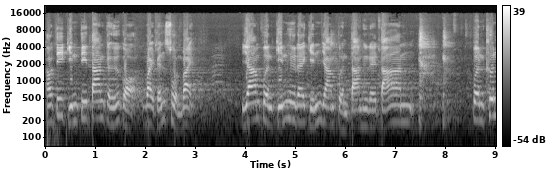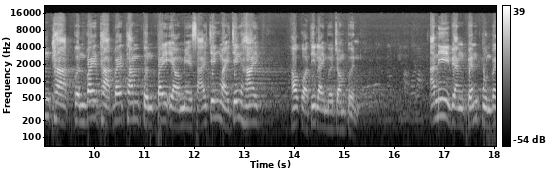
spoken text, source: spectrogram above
เฮาตีกินตีตานก็คือก็ไว้เป็นส่วนไว้ยามเปิ่นกินคือได้กิน ยามเปิ่นตานคือได้ตาน เปิ่นขึ้นถาดเปิ่นไว้ถาดไว้ทำเปิ่นไปแอวเมสายเจ้งใหม่เจ้งหายเฮาก็ที่ไรเมือจอมเปิ่นอันนี้แบ่งเป็นปุ่นไว้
